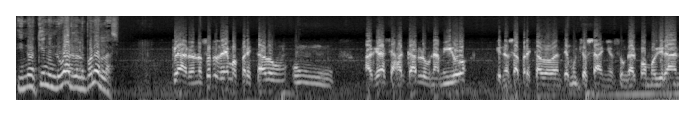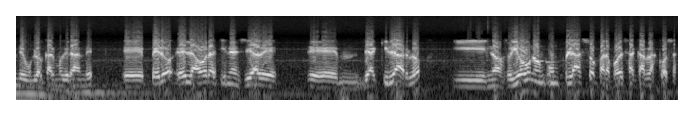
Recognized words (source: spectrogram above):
y no tienen lugar donde ponerlas. Claro, nosotros le hemos prestado un, un gracias a Carlos, un amigo, que nos ha prestado durante muchos años un galpón muy grande, un local muy grande, eh, pero él ahora tiene necesidad de, de, alquilarlo y nos dio un, plazo para poder sacar las cosas.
